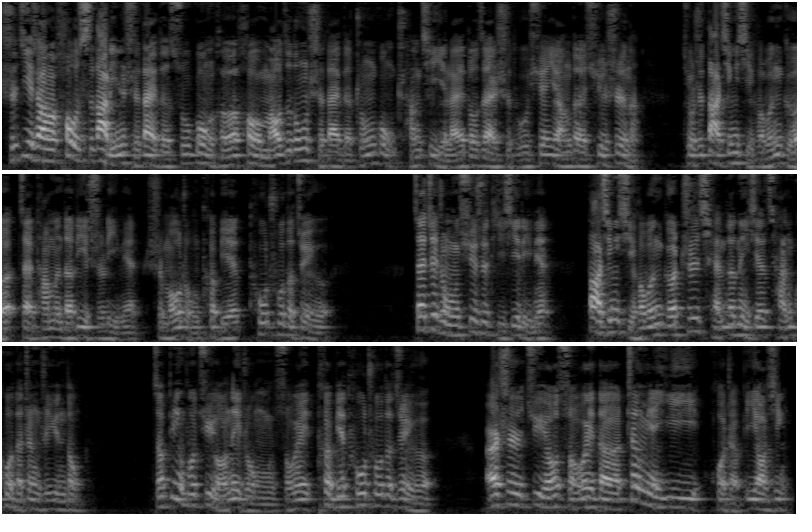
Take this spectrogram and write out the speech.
实际上，后斯大林时代的苏共和后毛泽东时代的中共，长期以来都在试图宣扬的叙事呢，就是大清洗和文革在他们的历史里面是某种特别突出的罪恶。在这种叙事体系里面，大清洗和文革之前的那些残酷的政治运动，则并不具有那种所谓特别突出的罪恶，而是具有所谓的正面意义或者必要性。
